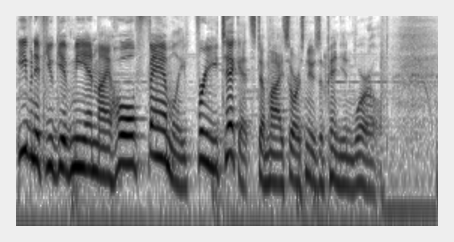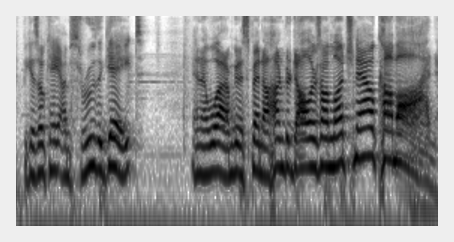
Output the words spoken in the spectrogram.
Even if you give me and my whole family free tickets to my Source News Opinion World. Because, okay, I'm through the gate, and I, what, I'm gonna spend $100 on lunch now? Come on!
